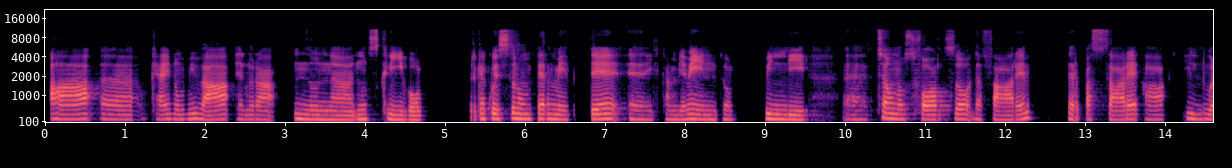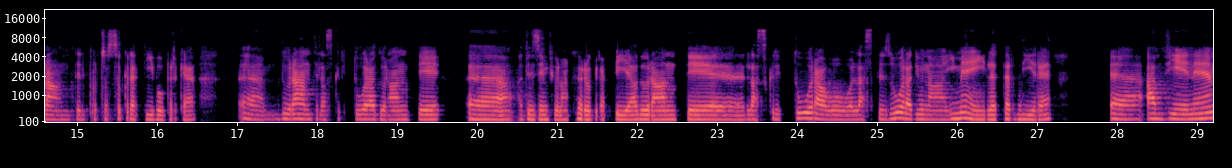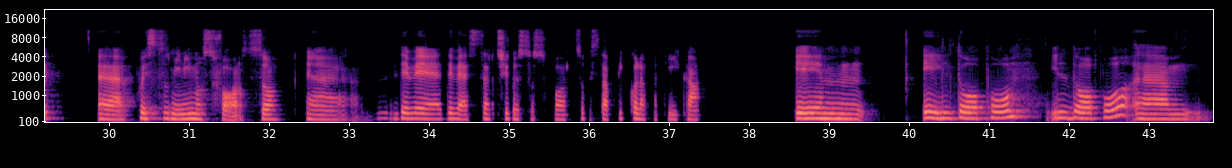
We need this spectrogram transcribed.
a, eh, ok, non mi va e allora non, non scrivo, perché questo non permette eh, il cambiamento. Quindi eh, c'è uno sforzo da fare per passare al durante il processo creativo, perché eh, durante la scrittura, durante eh, ad esempio una coreografia, durante la scrittura o la stesura di una email, per dire, eh, avviene eh, questo minimo sforzo. Eh, deve, deve esserci questo sforzo, questa piccola fatica. E, ehm, e il dopo, il dopo ehm,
